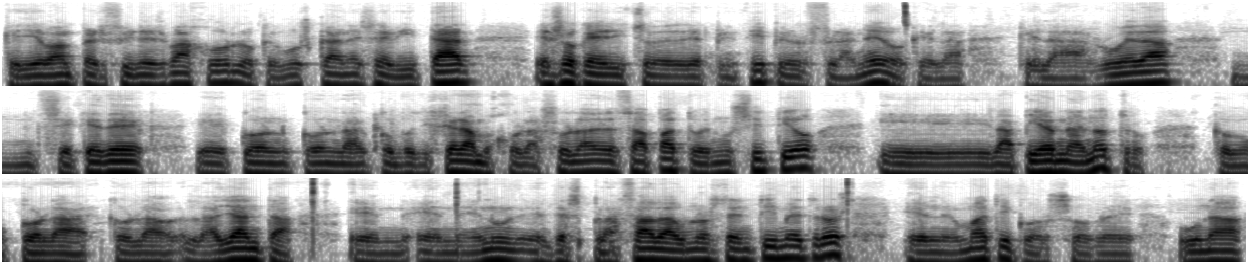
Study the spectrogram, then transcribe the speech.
que llevan perfiles bajos lo que buscan es evitar eso que he dicho desde el principio, el flaneo, que la, que la rueda se quede eh, con, con la, como dijéramos, con la suela del zapato en un sitio y la pierna en otro, como con la, con la, llanta en, en, desplazada unos centímetros, el neumático sobre una,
